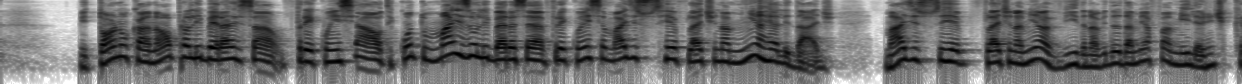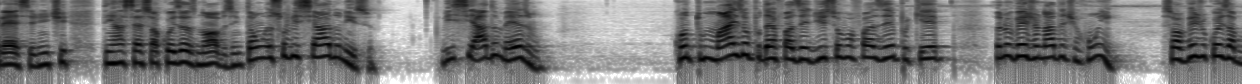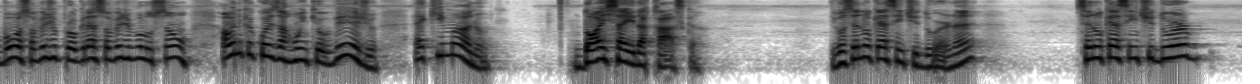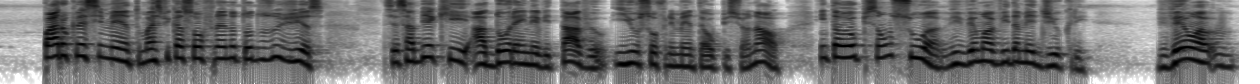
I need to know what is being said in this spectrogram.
Me torno um canal para liberar essa frequência alta. E quanto mais eu libero essa frequência, mais isso se reflete na minha realidade. Mais isso se reflete na minha vida, na vida da minha família. A gente cresce, a gente tem acesso a coisas novas. Então eu sou viciado nisso. Viciado mesmo. Quanto mais eu puder fazer disso, eu vou fazer, porque eu não vejo nada de ruim. Só vejo coisa boa, só vejo progresso, só vejo evolução. A única coisa ruim que eu vejo é que, mano, dói sair da casca. E você não quer sentir dor, né? Você não quer sentir dor para o crescimento, mas fica sofrendo todos os dias. Você sabia que a dor é inevitável e o sofrimento é opcional? Então é opção sua viver uma vida medíocre. Viver uma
